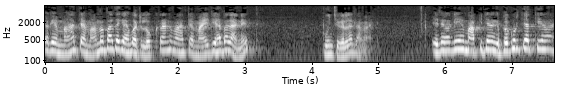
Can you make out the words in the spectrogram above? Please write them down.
ඒකේ මහත්ය මම පද ගැහුවට ලොක් කරන්න මහත්ය මයි දිහා බලන්නේත් පුංචි කරලා තමයි. ඒ වගේම අපි දැනගේ ප්‍රകൃතියක් තියෙනවා.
